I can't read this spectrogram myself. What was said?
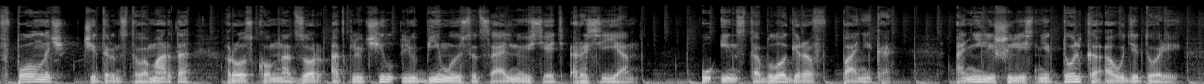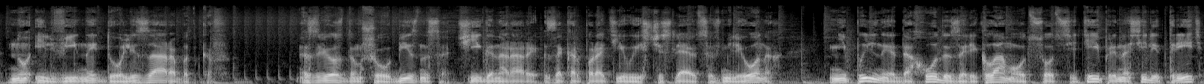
В полночь 14 марта Роскомнадзор отключил любимую социальную сеть россиян. У инстаблогеров паника – они лишились не только аудитории, но и львиной доли заработков. Звездам шоу-бизнеса, чьи гонорары за корпоративы исчисляются в миллионах, непыльные доходы за рекламу от соцсетей приносили треть,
